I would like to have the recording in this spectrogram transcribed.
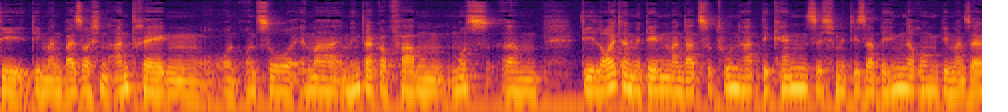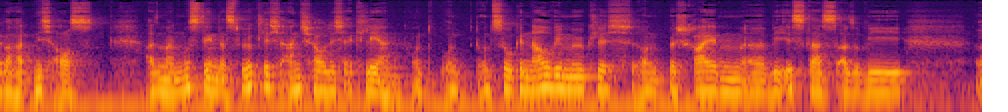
die, die man bei solchen Anträgen und, und so immer im Hinterkopf haben muss. Ähm, die Leute, mit denen man da zu tun hat, die kennen sich mit dieser Behinderung, die man selber hat, nicht aus. Also man muss denen das wirklich anschaulich erklären und, und, und so genau wie möglich und beschreiben, äh, wie ist das, also wie, äh,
